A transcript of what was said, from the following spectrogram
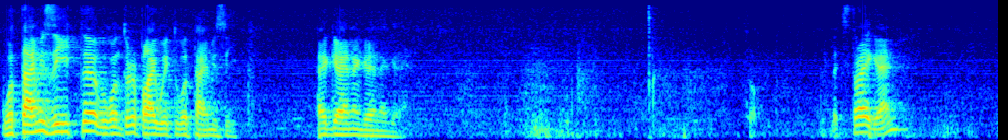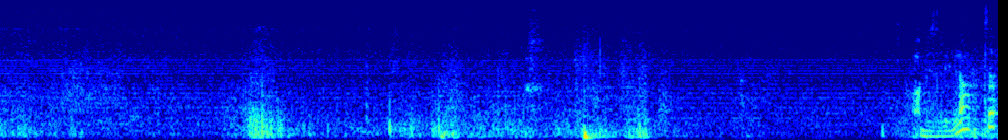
what time is it, we want to reply with what time is it again, again, again. So let's try again. Obviously not.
